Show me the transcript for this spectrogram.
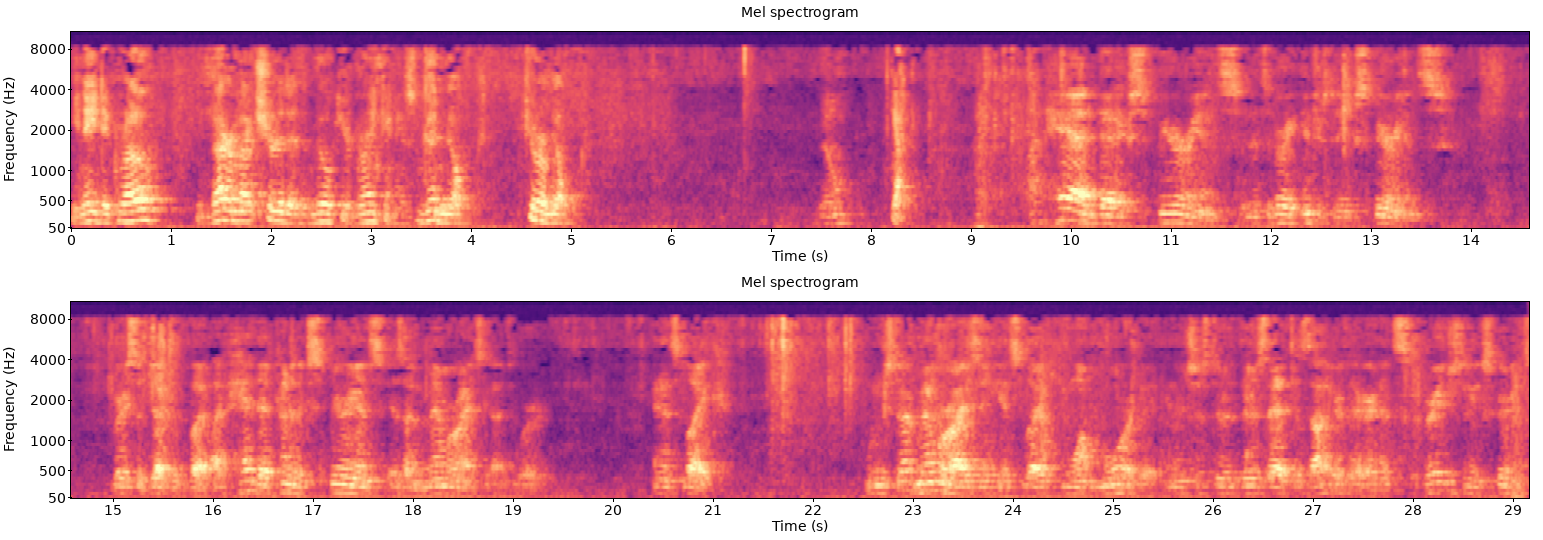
you need to grow. You better make sure that the milk you're drinking is good milk, pure milk. Bill? Yeah. I've had that experience, and it's a very interesting experience. Very subjective, but I've had that kind of experience as I memorize God's Word. And it's like, when you start memorizing, it's like you want more of it. And it's just, there, there's that desire there, and it's a very interesting experience.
